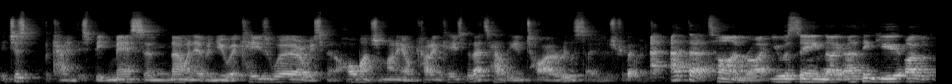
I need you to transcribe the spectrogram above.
it just became this big mess, and no one ever knew where keys were. We spent a whole bunch of money on cutting keys, but that's how the entire real estate industry worked. At, at that time, right, you were seeing like I think you I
